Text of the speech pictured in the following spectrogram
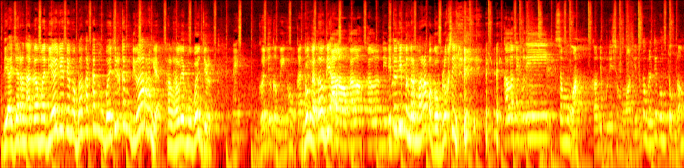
Di ajaran agama dia aja itu yang ngebakar kan mubajir kan dilarang ya hal-hal yang mubajir. Nih, gue juga bingung kan. Gue nggak tahu dia Kalau kalau kalau itu dia bener marah apa goblok sih? kalau dibeli semua, kalau dibeli semua gitu kan berarti untung dong.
